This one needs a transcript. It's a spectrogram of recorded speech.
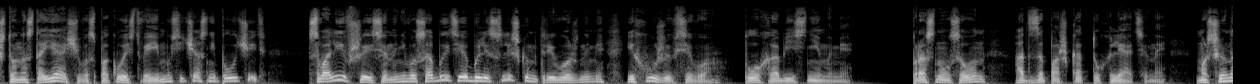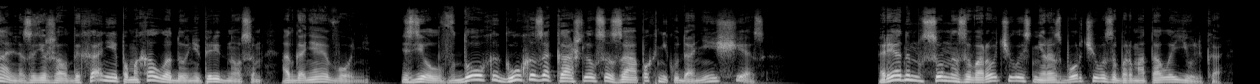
что настоящего спокойствия ему сейчас не получить. Свалившиеся на него события были слишком тревожными и, хуже всего, плохо объяснимыми. Проснулся он от запашка тухлятины. Машинально задержал дыхание и помахал ладонью перед носом, отгоняя вонь. Сделал вдох и глухо закашлялся, запах никуда не исчез. Рядом сонно заворочилась, неразборчиво забормотала Юлька —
